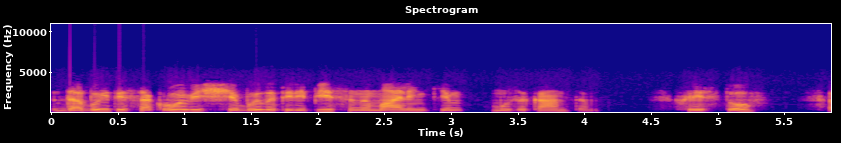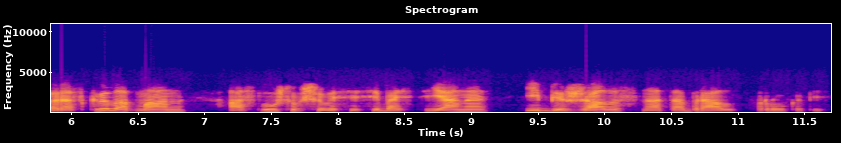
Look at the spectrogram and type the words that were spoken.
добытое сокровище было переписано маленьким музыкантом. Христов раскрыл обман ослушавшегося Себастьяна и безжалостно отобрал рукопись.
